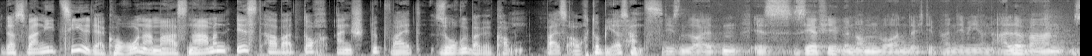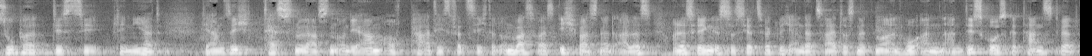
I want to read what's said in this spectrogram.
Das war nie Ziel der Corona-Maßnahmen, ist aber doch ein Stück weit so rübergekommen weiß auch Tobias Hans. Diesen Leuten ist sehr viel genommen worden durch die Pandemie und alle waren super diszipliniert. Die haben sich testen lassen und die haben auf Partys verzichtet und was weiß ich was nicht alles. Und deswegen ist es jetzt wirklich an der Zeit, dass nicht nur an, an, an Diskos getanzt wird,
